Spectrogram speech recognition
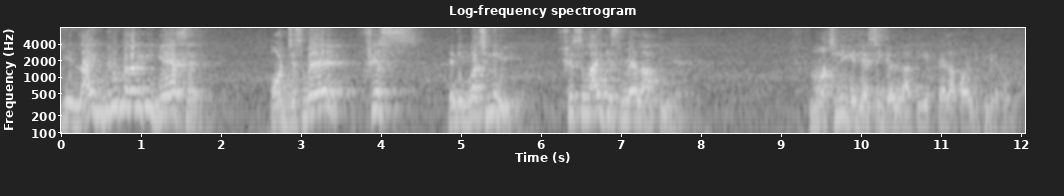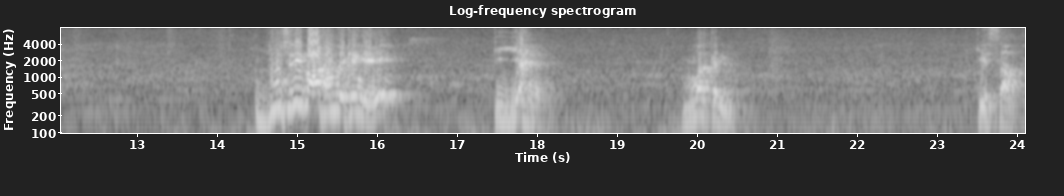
ये लाइट ब्लू कलर की गैस है। और जिसमें फ़िश यानी मछली फ़िश लाइक स्मेल आती है। मछली की जैसी गंध आती है पहला पॉइंट क्लियर हो गया। दूसरी बात हम देखेंगे कि यह मरकरी के साथ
